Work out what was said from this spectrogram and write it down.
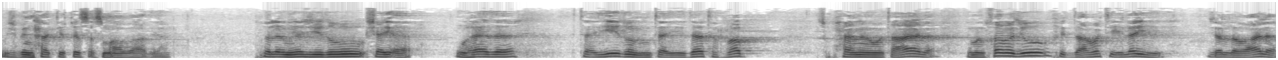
مش بنحكي قصص مع بعض يعني. فلم يجدوا شيئا. وهذا تأييد من تأييدات الرب سبحانه وتعالى لمن خرجوا في الدعوة إليه جل وعلا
